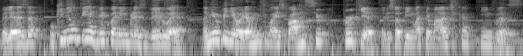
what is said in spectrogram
Beleza? O que não tem a ver com o Enem brasileiro é, na minha opinião, ele é muito mais fácil, porque ele só tem matemática e inglês.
